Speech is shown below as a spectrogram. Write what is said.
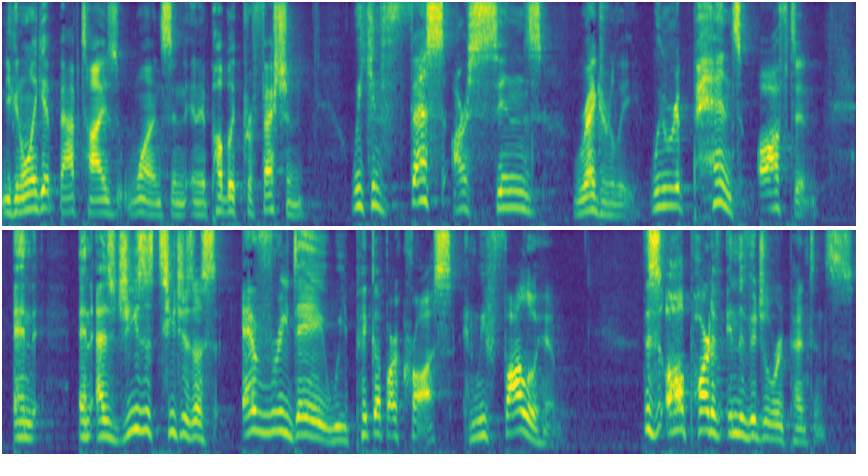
and you can only get baptized once in, in a public profession, we confess our sins regularly. We repent often. And, and as Jesus teaches us every day we pick up our cross and we follow him. This is all part of individual repentance.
